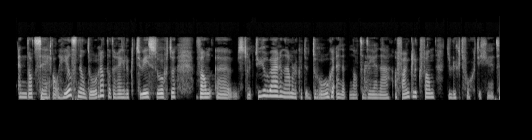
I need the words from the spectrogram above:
En dat zij al heel snel doorhad dat er eigenlijk twee soorten van uh, structuur waren, namelijk het droge en het natte DNA, afhankelijk van de luchtvochtigheid.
